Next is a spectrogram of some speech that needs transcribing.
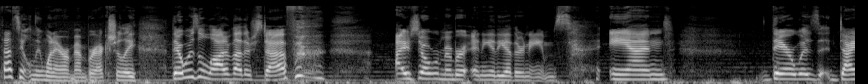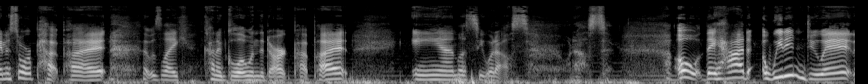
that's the only one I remember actually. There was a lot of other stuff. I just don't remember any of the other names. And there was dinosaur putt putt that was like kind of glow in the dark putt putt. And let's see what else. What else? Oh, they had, we didn't do it.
